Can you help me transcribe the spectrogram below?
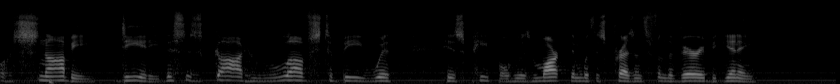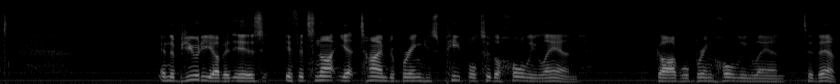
or snobby deity. This is God who loves to be with his people, who has marked them with his presence from the very beginning. And the beauty of it is, if it's not yet time to bring his people to the Holy Land, God will bring Holy Land to them.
